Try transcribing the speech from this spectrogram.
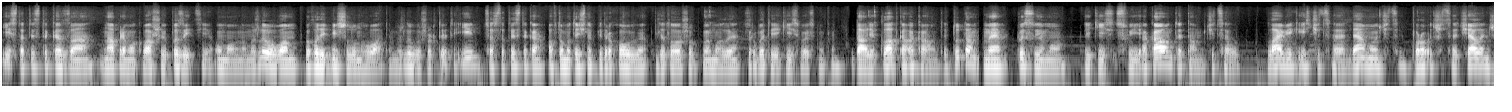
і статистика за напрямок вашої позиції, умовно. Можливо, вам виходить більше лонгувати, можливо, шортити, і ця статистика автоматично підраховує для того, щоб ви могли зробити якісь висновки. Далі, вкладка аккаунти. Тут ми вписуємо якісь свої аккаунти, там чи це лайв якийсь, чи це демо, чи це про, чи це челендж,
